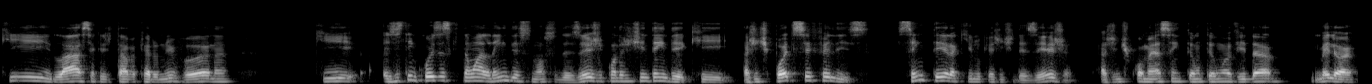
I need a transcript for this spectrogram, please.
Que lá se acreditava que era o nirvana, que existem coisas que estão além desse nosso desejo, e quando a gente entender que a gente pode ser feliz sem ter aquilo que a gente deseja, a gente começa então a ter uma vida melhor.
